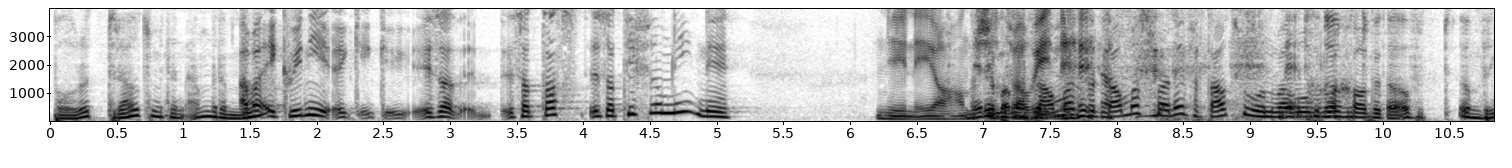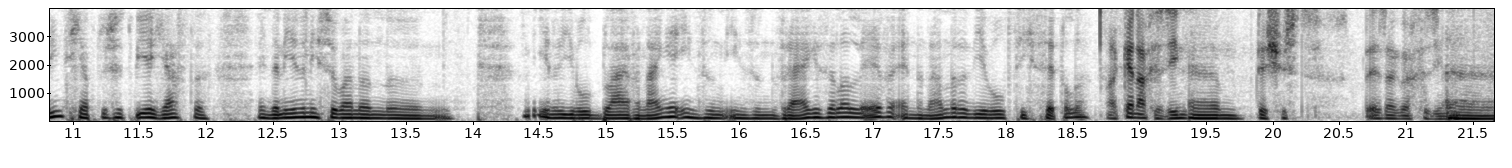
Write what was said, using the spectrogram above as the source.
Paul Rudd trouwt met een andere man. Ah, maar ik weet niet. Ik, ik, is, dat, is, dat, dat, is dat die film niet? Nee. Nee, nee, ja, anders Nee, zou ik nee, het wel vertel, maar, weten. vertel maar van, vertel het gewoon wel Nee, het over gaat over, gaat het. over een vriendschap tussen twee gasten. En de ene is zo van een, een, ene die wil blijven hangen in zijn, in zijn vrijgezellenleven en de andere die wil zich settelen. Ah, Ik heb dat gezien. Ehm, Het is juist. Ik dat ik dat gezien heb. eh,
